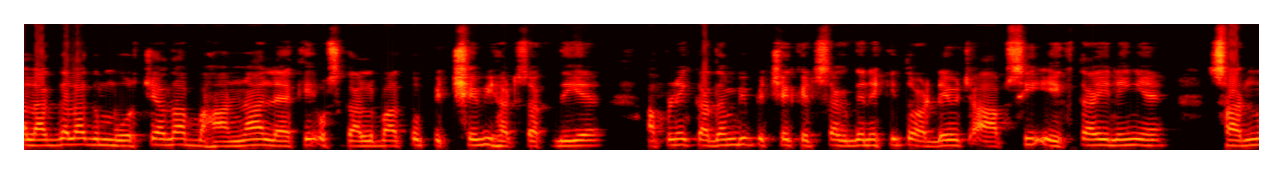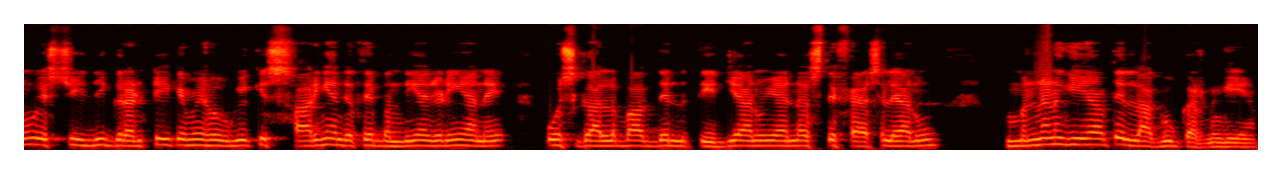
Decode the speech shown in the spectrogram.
ਅਲੱਗ-ਅਲੱਗ ਮੋਰਚਿਆਂ ਦਾ ਬਹਾਨਾ ਲੈ ਕੇ ਉਸ ਗੱਲਬਾਤ ਤੋਂ ਪਿੱਛੇ ਵੀ ਹਟ ਸਕਦੀ ਹੈ, ਆਪਣੇ ਕਦਮ ਵੀ ਪਿੱਛੇ ਖਿੱਚ ਸਕਦੇ ਨੇ ਕਿ ਤੁਹਾਡੇ ਵਿੱਚ ਆਪਸੀ ਏਕਤਾ ਹੀ ਨਹੀਂ ਹੈ। ਸਾਨੂੰ ਇਸ ਚੀਜ਼ ਦੀ ਗਰੰਟੀ ਕਿਵੇਂ ਹੋਊਗੀ ਕਿ ਸਾਰੀਆਂ ਜਥੇਬੰਦੀਆਂ ਜਿਹੜੀਆਂ ਨੇ ਉਸ ਗੱਲਬਾਤ ਦੇ ਨਤੀਜਿਆਂ ਨੂੰ ਜਾਂ ਇਹਨਾਂ ਦੇ ਫੈਸਲਿਆਂ ਨੂੰ ਮੰਨਣਗੀਆਂ ਤੇ ਲਾਗੂ ਕਰਨਗੀਆਂ।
